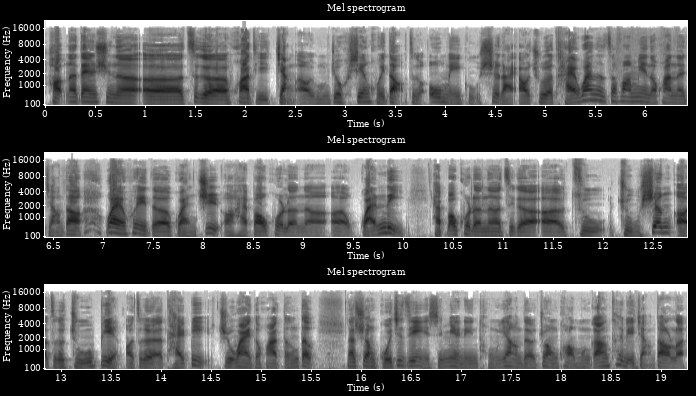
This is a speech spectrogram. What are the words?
好，那但是呢，呃，这个话题讲啊，我们就先回到这个欧。欧美股市来啊，除了台湾的这方面的话呢，讲到外汇的管制啊，还包括了呢呃管理，还包括了呢这个呃主主升啊，这个主贬啊，这个台币之外的话等等，那实际上国际之间也是面临同样的状况。我们刚刚特别讲到了，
